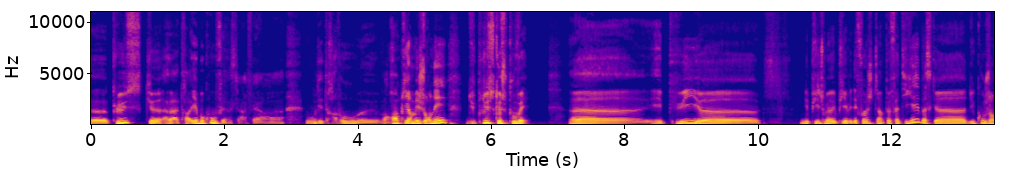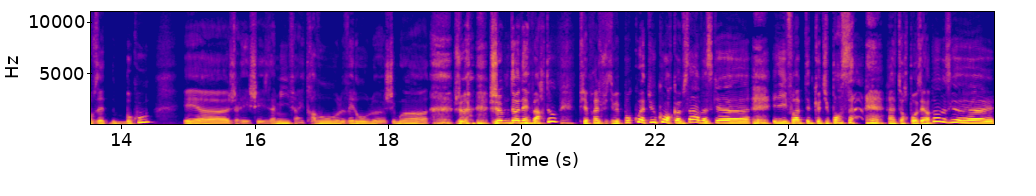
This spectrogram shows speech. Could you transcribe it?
euh, plus que à, travailler beaucoup, à faire euh, ou des travaux, remplir mes journées du plus que je pouvais. Et puis et puis je et puis il y avait des fois j'étais un peu fatigué parce que du coup j'en faisais beaucoup et euh, j'allais chez les amis faire les travaux, le vélo, chez moi. Je, me donnais partout. Puis après, je me dis, mais pourquoi tu cours comme ça? Parce que il, dit, faudrait peut-être que tu penses à, te reposer un peu. Parce que...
